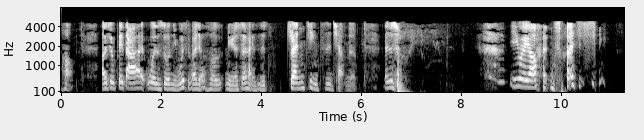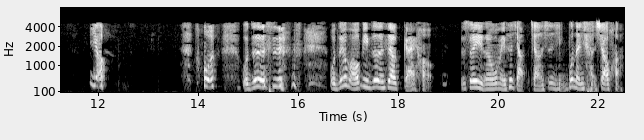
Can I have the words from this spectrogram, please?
哈，然后就被大家问说，你为什么要讲说女人生孩子专进自强呢？他就说 因为要很专心，要 我我真的是我这个毛病真的是要改好，所以呢，我每次讲讲的事情不能讲笑话，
